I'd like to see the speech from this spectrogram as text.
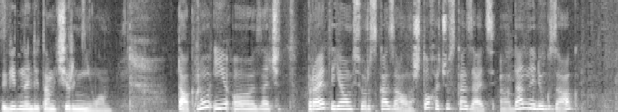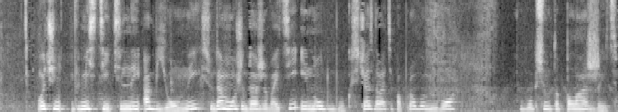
видно ли там чернила. Так, ну и, э, значит, про это я вам все рассказала. Что хочу сказать. Э, данный рюкзак очень вместительный, объемный. Сюда может даже войти и ноутбук. Сейчас давайте попробуем его, в общем-то, положить.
